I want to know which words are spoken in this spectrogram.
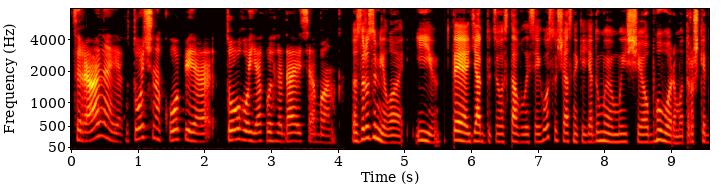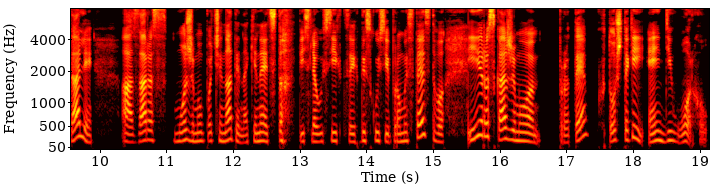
Це реальна як точна копія того, як виглядає ця банк. Зрозуміло, і те, як до цього ставилися його сучасники, я думаю, ми ще обговоримо трошки далі. А зараз можемо починати на кінець то після усіх цих дискусій про мистецтво і розкажемо про те, хто ж такий Енді Уорхол.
